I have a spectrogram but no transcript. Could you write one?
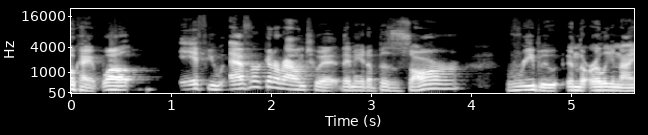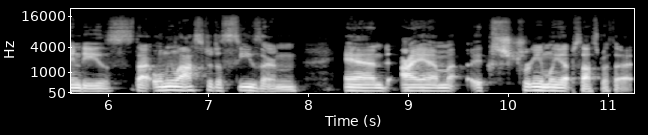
Okay, well, if you ever get around to it, they made a bizarre reboot in the early 90s that only lasted a season and I am extremely obsessed with it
